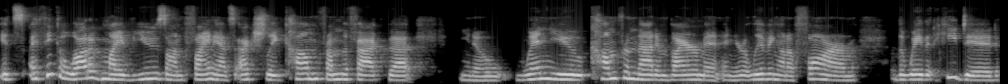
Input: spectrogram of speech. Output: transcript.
it's, I think a lot of my views on finance actually come from the fact that, you know, when you come from that environment and you're living on a farm the way that he did,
